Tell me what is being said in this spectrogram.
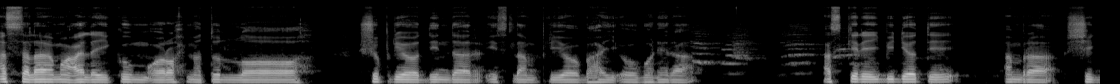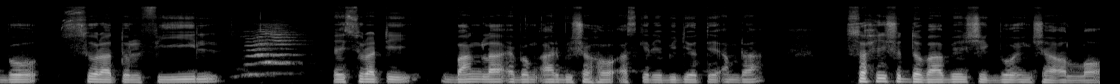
আসসালামু আলাইকুম ওরহমতুল্লাহ সুপ্রিয় দিনদার ইসলাম প্রিয় ভাই ও বোনেরা আজকের এই ভিডিওতে আমরা শিখব সুরাতুল ফিল এই সুরাটি বাংলা এবং আরবি সহ আজকের এই ভিডিওতে আমরা সহি শুদ্ধভাবে শিখব ইনশা আল্লাহ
